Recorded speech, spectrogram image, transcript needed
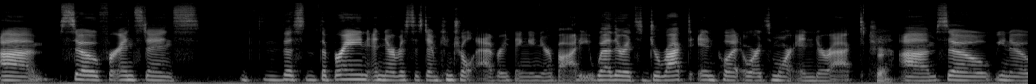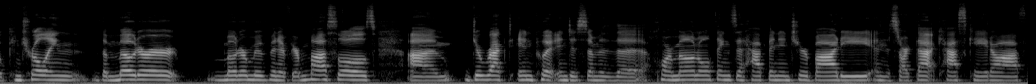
Um, so, for instance, the, the brain and nervous system control everything in your body, whether it's direct input or it's more indirect. Sure. Um, so you know, controlling the motor motor movement of your muscles, um, direct input into some of the hormonal things that happen into your body, and start that cascade off.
